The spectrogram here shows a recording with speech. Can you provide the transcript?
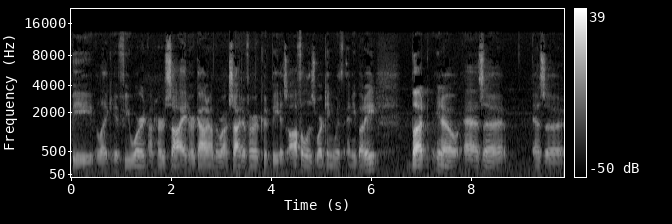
be like if you weren't on her side or got on the wrong side of her could be as awful as working with anybody but you know, as a as a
